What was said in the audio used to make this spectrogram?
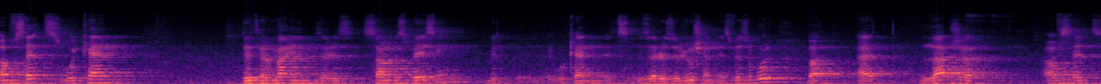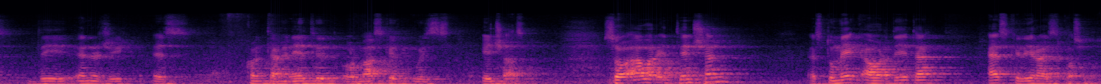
offsets we can determine there is sound spacing. We can the resolution is visible, but at larger offsets the energy is contaminated or masked with each other. So our intention is to make our data as clear as possible.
